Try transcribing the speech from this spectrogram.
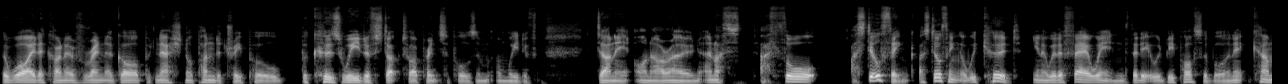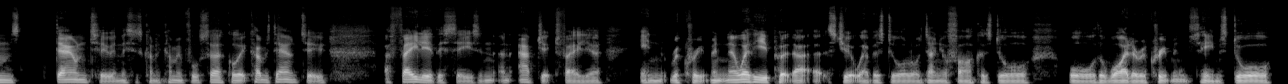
the wider kind of rent a gob national punditry pool because we'd have stuck to our principles and, and we'd have done it on our own. And I I thought I still think I still think that we could, you know, with a fair wind, that it would be possible. And it comes down to, and this is kind of coming full circle, it comes down to a failure this season, an abject failure in recruitment. Now, whether you put that at Stuart Webber's door or Daniel Farke's door or the wider recruitment team's door,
